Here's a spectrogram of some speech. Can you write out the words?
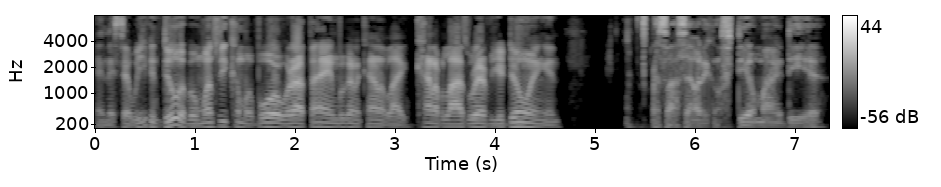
And they said, well, you can do it, but once we come aboard with our thing, we're going to kind of like cannibalize whatever you're doing. And so I said, oh, they're going to steal my idea.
